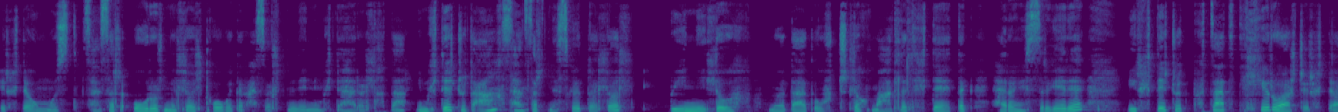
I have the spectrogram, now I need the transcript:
эрэгтэй хүмүүст сансар өөрөөр нөлөөлдөг үү гэдэг асуултанд эмэгтэй хариулахдаа эмэгтэйчүүд анх сансарт нисгэд бол бие нь илүү их муудаад өвчлөх магадлал ихтэй байдаг. Харин эсвэргээрээ эрэгтэйчүүд буцаад дэлхий рүү орж ирэхдээ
